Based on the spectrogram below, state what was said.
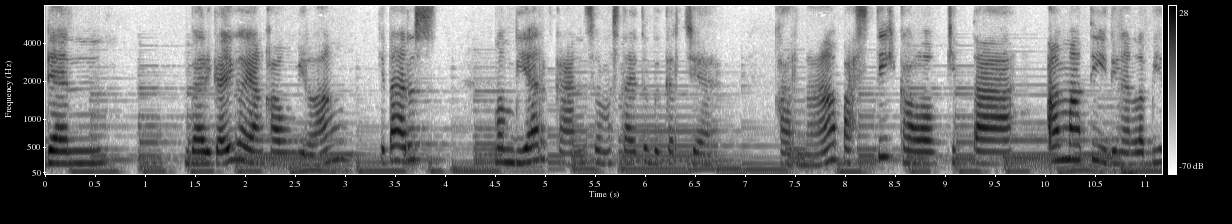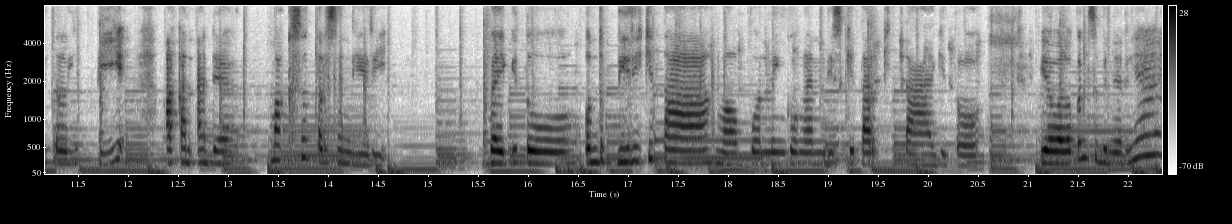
Dan balik lagi ke yang kamu bilang kita harus membiarkan semesta itu bekerja. Karena pasti kalau kita amati dengan lebih teliti akan ada maksud tersendiri baik itu untuk diri kita maupun lingkungan di sekitar kita gitu. Ya walaupun sebenarnya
